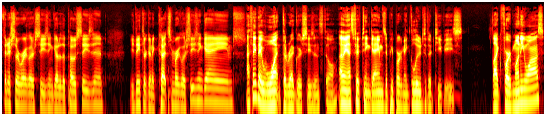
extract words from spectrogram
finish their regular season, go to the postseason? You think they're going to cut some regular season games? I think they want the regular season still. I mean, that's 15 games that people are going to be glued to their TVs, like for money wise.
